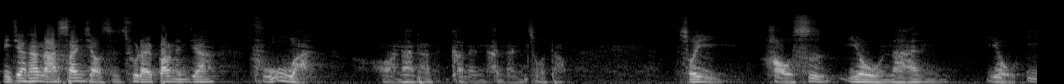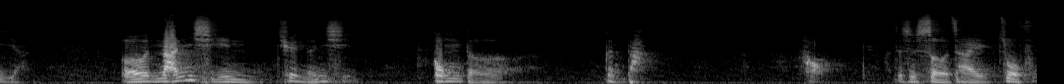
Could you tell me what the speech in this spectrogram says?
你叫他拿三小时出来帮人家服务啊，哇，那他可能很难做到。所以好事有难有易呀，而难行却能行，功德更大。好，这是舍财作福，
